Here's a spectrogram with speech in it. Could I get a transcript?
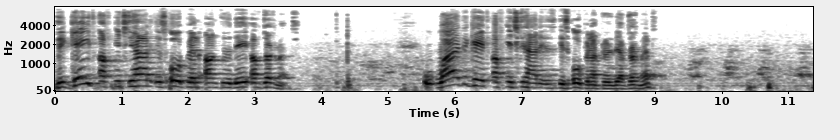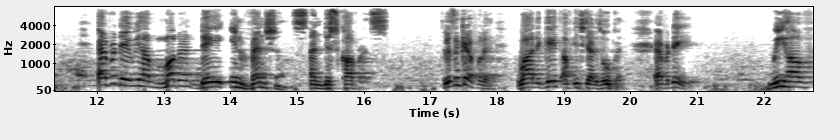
The gate of ijtihad is open until the day of judgment. Why the gate of ijtihad is, is open until the day of judgment? Every day we have modern day inventions and discoveries. Listen carefully. Why the gate of ijtihad is open. Every day we have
